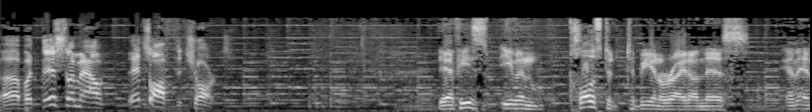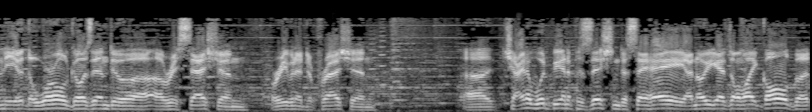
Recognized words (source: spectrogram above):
Uh, but this amount, that's off the charts. Yeah, if he's even close to, to being right on this, and, and the, the world goes into a, a recession or even a depression, uh, China would be in a position to say, hey, I know you guys don't like gold, but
